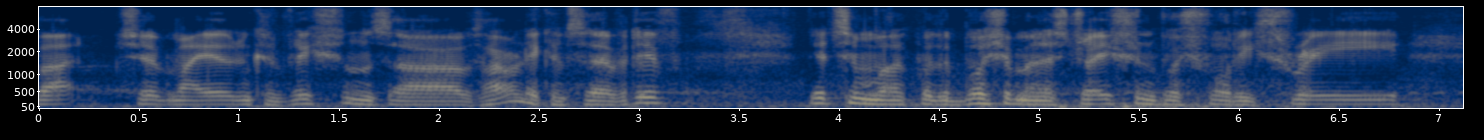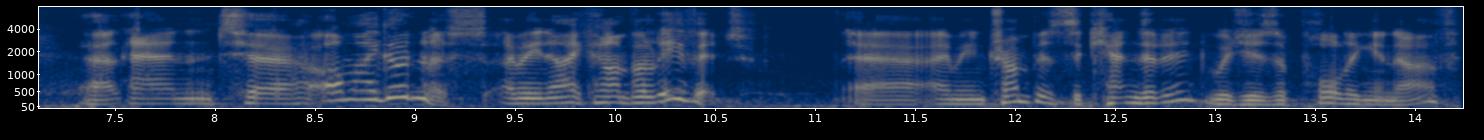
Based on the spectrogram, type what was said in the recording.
but uh, my own convictions are thoroughly conservative. Did some work with the Bush administration, Bush 43, uh, and uh, oh my goodness, I mean, I can't believe it. Uh, I mean, Trump is the candidate, which is appalling enough.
